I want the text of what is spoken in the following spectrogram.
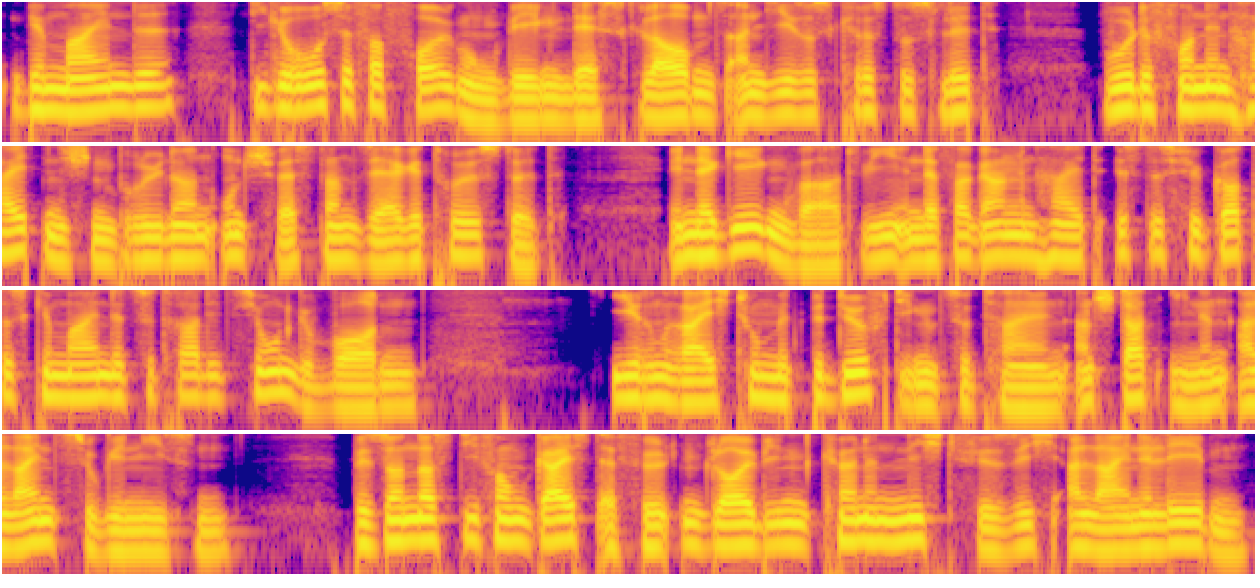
Gemeinde, die große Verfolgung wegen des Glaubens an Jesus Christus litt, wurde von den heidnischen Brüdern und Schwestern sehr getröstet. In der Gegenwart wie in der Vergangenheit ist es für Gottes Gemeinde zur Tradition geworden, ihren Reichtum mit Bedürftigen zu teilen, anstatt ihnen allein zu genießen. Besonders die vom Geist erfüllten Gläubigen können nicht für sich alleine leben.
